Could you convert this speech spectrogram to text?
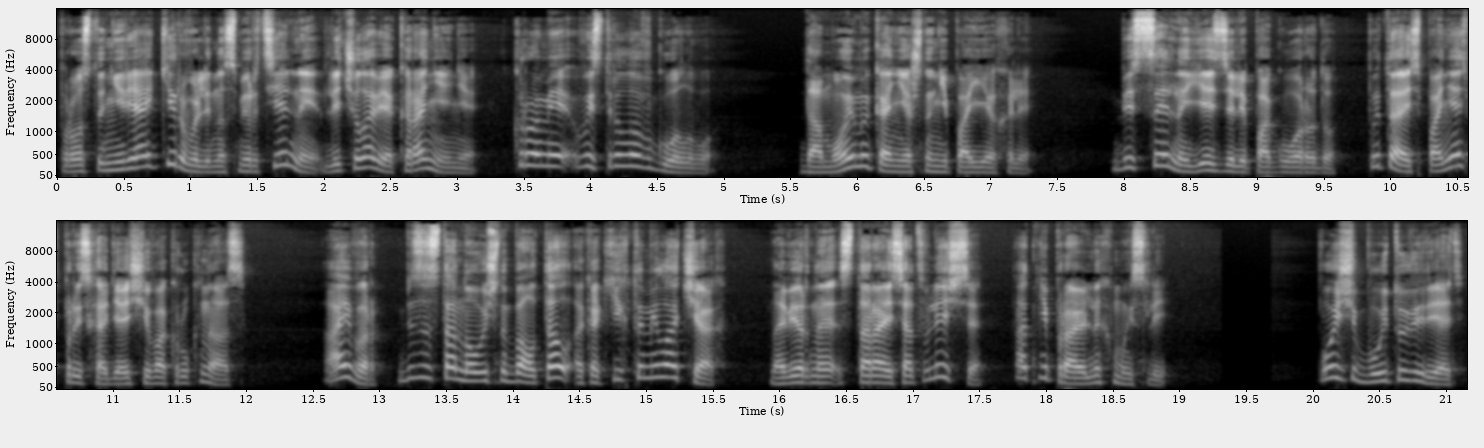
просто не реагировали на смертельные для человека ранения, кроме выстрела в голову. Домой мы, конечно, не поехали. Бесцельно ездили по городу, пытаясь понять происходящее вокруг нас – Айвор безостановочно болтал о каких-то мелочах, наверное, стараясь отвлечься от неправильных мыслей. Позже будет уверять,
